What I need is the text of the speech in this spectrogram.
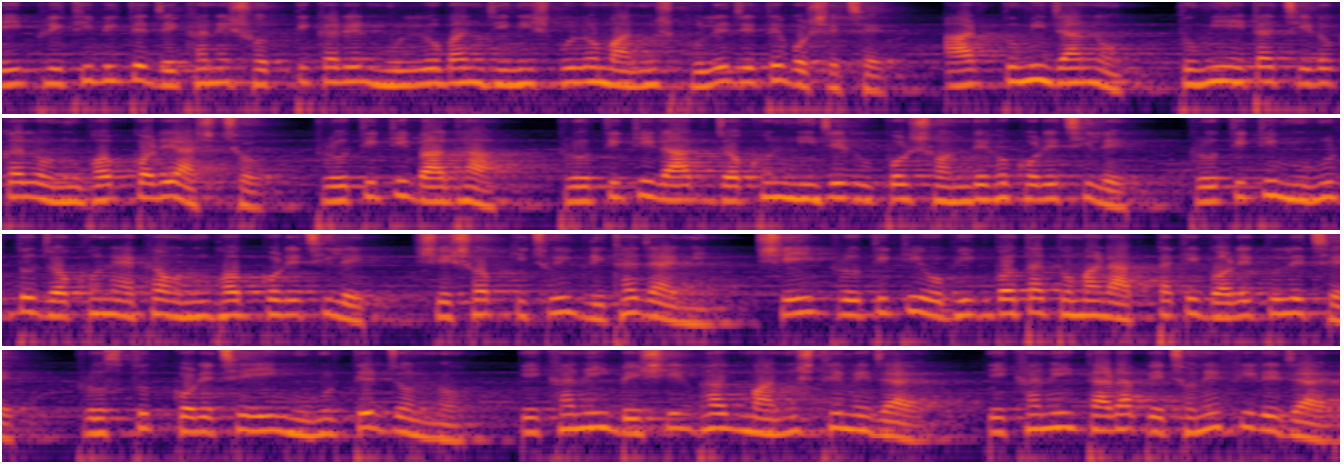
এই পৃথিবীতে যেখানে সত্যিকারের মূল্যবান জিনিসগুলো মানুষ ভুলে যেতে বসেছে। আর তুমি জানো, তুমি এটা চিরকাল অনুভব করে আসছ। প্রতিটি বাধা, প্রতিটি রাত যখন নিজের উপর সন্দেহ করেছিলে প্রতিটি মুহূর্ত যখন একা অনুভব করেছিলে, সেসব কিছুই বৃথা যায়নি। সেই প্রতিটি অভিজ্ঞতা তোমার আত্মাকে গড়ে তুলেছে, প্রস্তুত করেছে এই মুহূর্তের জন্য। এখানেই বেশিরভাগ মানুষ থেমে যায়, এখানেই তারা পেছনে ফিরে যায়,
